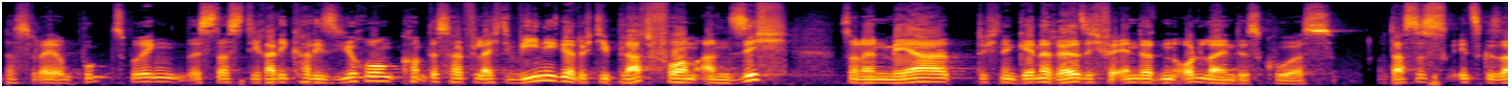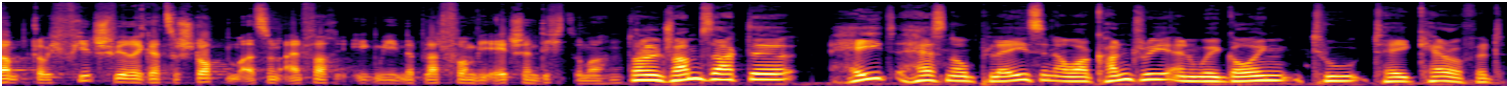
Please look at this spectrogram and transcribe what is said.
das vielleicht auf den Punkt zu bringen, ist, dass die Radikalisierung kommt deshalb vielleicht weniger durch die Plattform an sich, sondern mehr durch den generell sich veränderten Online-Diskurs. Und das ist insgesamt, glaube ich, viel schwieriger zu stoppen, als nun einfach irgendwie eine Plattform wie HN dicht zu machen. Donald Trump sagte, Hate has no place in our country and we're going to take care of it.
